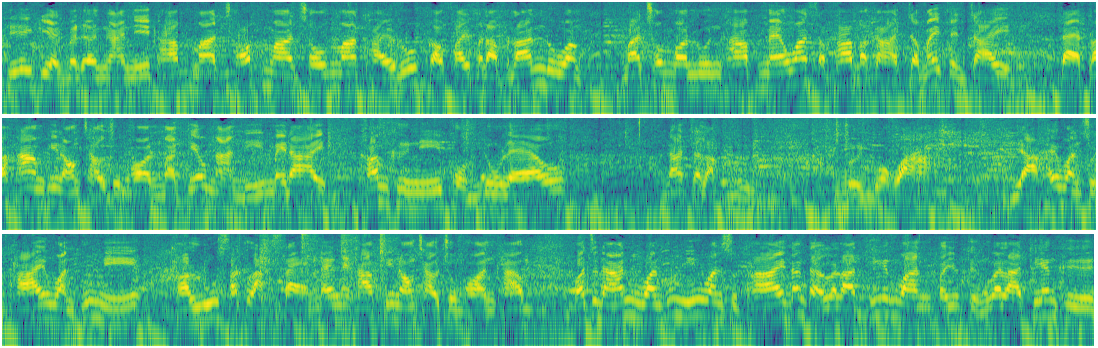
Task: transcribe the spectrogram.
ที่ให้เกียรติมาเดินงานนี้ครับ มาช็อปมาชมมาถ่ายรูปกับไฟประดับร้านดวง มาชมบอลลูนครับ แม้ว่าสภาพอากาศจะไม่เป็นใจ แต่ก็ห้ามพี่น้องชาวชุมพรมาเที่ยวงานนี้ไม่ได้ค่ำคืนนี้ผมดูแล้ว น่าจะหลักหมื่นหมื่นกว่า อยากให้วันสุดท้ายวันพรุ่งนี้ทะลุสักหลักแสนได้ไหมครับพี่น้องชาวชุมพรครับ เพราะฉะนั้นวันพรุ่งนี้วันสุดท้ายตั้งแต่เวลาเที่ยงวันไปจนถึงเวลาเที่ยงคืน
